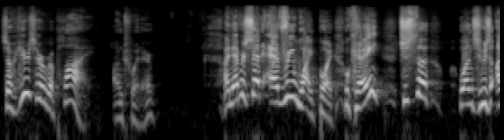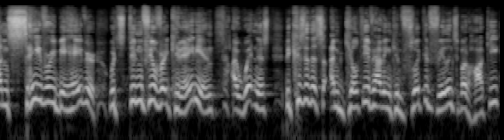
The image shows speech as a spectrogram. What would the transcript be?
So here's her reply on Twitter. I never said every white boy, okay? Just the ones whose unsavory behavior, which didn't feel very Canadian, I witnessed. Because of this, I'm guilty of having conflicted feelings about hockey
